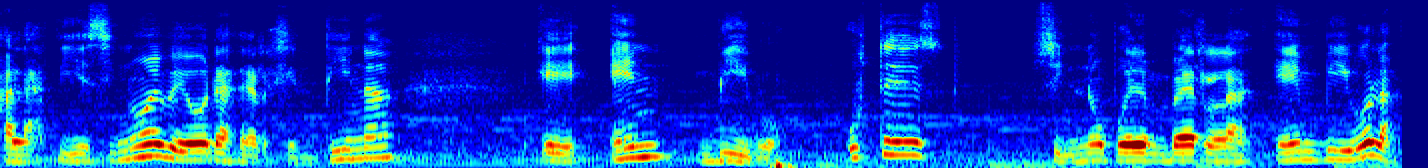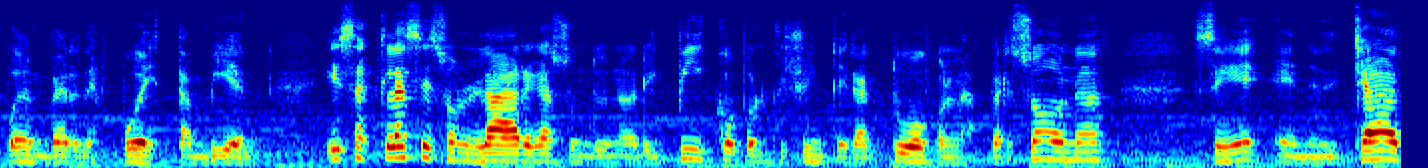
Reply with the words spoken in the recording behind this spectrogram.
a las 19 horas de Argentina eh, en vivo. Ustedes, si no pueden verlas en vivo, las pueden ver después también. Esas clases son largas, son de una hora y pico, porque yo interactúo con las personas ¿sí? en el chat,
